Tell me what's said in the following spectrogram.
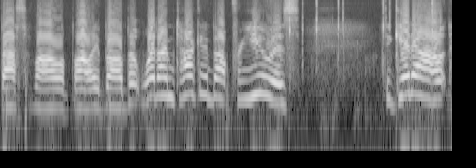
basketball, volleyball. But what I'm talking about for you is to get out,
